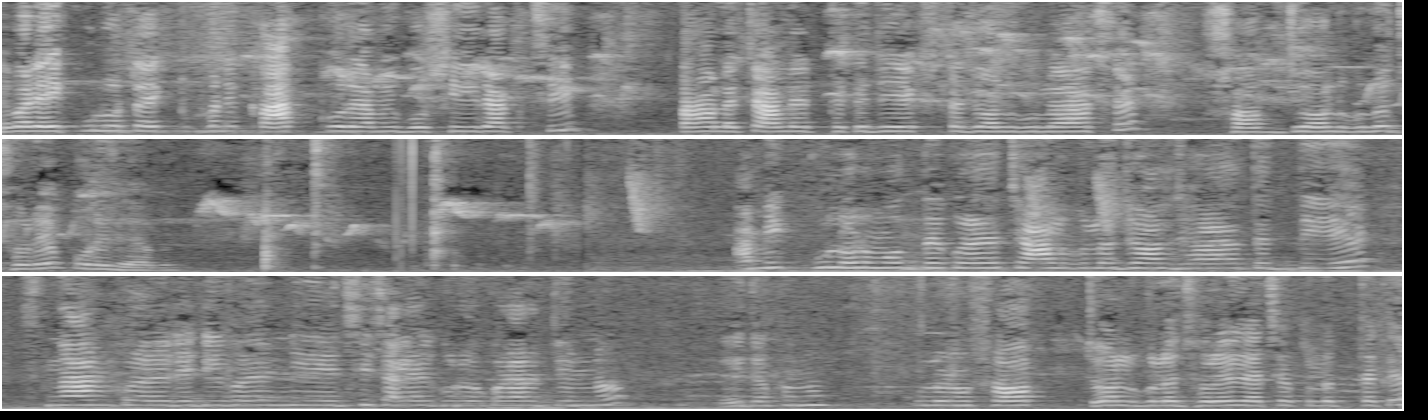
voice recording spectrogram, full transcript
এবার এই কুলোটা একটুখানি কাত করে আমি বসিয়ে রাখছি, তাহলে চালের থেকে যে এক্সট্রা জলগুলো আছে সব জলগুলো ঝরে পড়ে যাবে। আমি কুলোর মধ্যে করে চালগুলো জল ঝরাতে দিয়ে স্নান করে রেডি হয়ে নিয়েছি চালের গুঁড়ো করার জন্য। এই দেখুন, কুলোর সব জলগুলো ঝরে গেছে কুলোর থেকে।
